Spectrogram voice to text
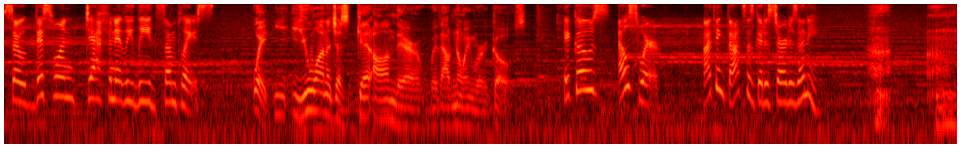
So this one definitely leads someplace. Wait, you want to just get on there without knowing where it goes? It goes elsewhere. I think that's as good a start as any. Um,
